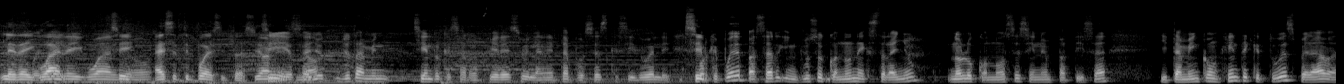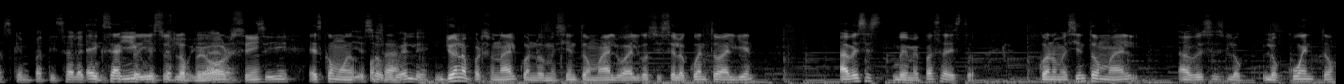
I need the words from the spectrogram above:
Le da pues, igual. le da igual, sí, ¿no? a ese tipo de situaciones, Sí, o sea, ¿no? yo, yo también siento que se refiere a eso y la neta pues es que sí duele. Sí. Porque puede pasar incluso con un extraño, no lo conoces y no empatiza. Y también con gente que tú esperabas que empatizara contigo. Exacto, y eso es lo peor, sí. Sí, Es como, Y eso o sea, duele. yo en lo personal, cuando me siento mal o algo, si se lo cuento a alguien, a veces, ve, me pasa esto, cuando me siento mal, a veces lo, lo cuento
